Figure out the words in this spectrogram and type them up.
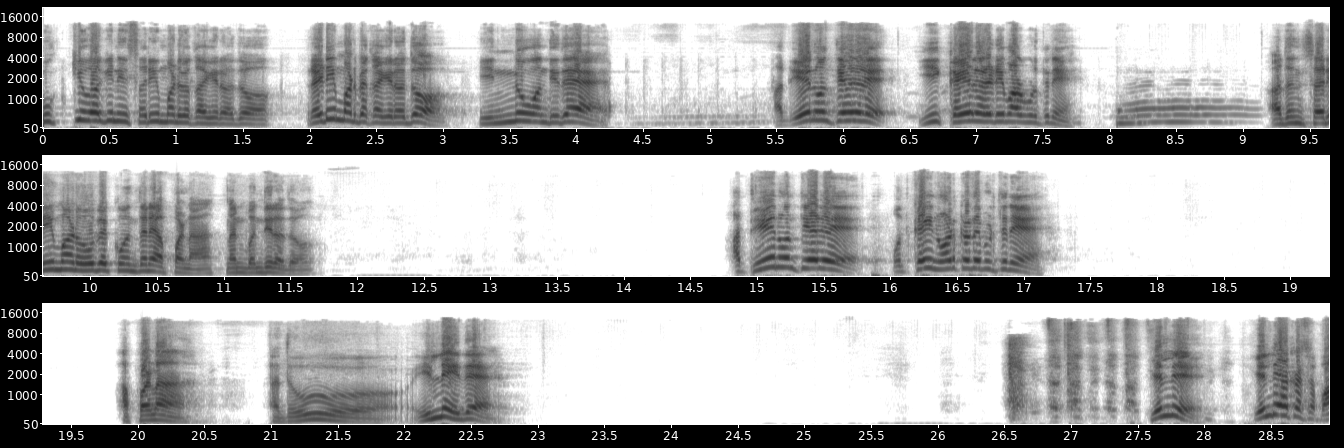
ಮುಖ್ಯವಾಗಿ ನೀವು ಸರಿ ಮಾಡ್ಬೇಕಾಗಿರೋದು ರೆಡಿ ಮಾಡ್ಬೇಕಾಗಿರೋದು ಇನ್ನೂ ಒಂದಿದೆ. ಅದೇನು ಅಂತ ಹೇಳಿ ಈ ಕೈಯಲ್ಲಿ ರೆಡಿ ಮಾಡ್ಬಿಡ್ತೀನಿ. ಅದನ್ನ ಸರಿ ಮಾಡಿ ಹೋಗ್ಬೇಕು ಅಂತಾನೆ ಅಪ್ಪಣ ನಾನ್ ಬಂದಿರೋದು. ಅದೇನು ಅಂತ ಹೇಳಿ ಒಂದ್ ಕೈ ನೋಡ್ಕೊಂಡೇ ಬಿಡ್ತೀನಿ. ಅಪ್ಪಣ ಅದು ಇಲ್ಲೇ ಇದೆ. ಎಲ್ಲಿ? ಎಲ್ಲಿ ಆಕಾಶಪ್ಪ?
